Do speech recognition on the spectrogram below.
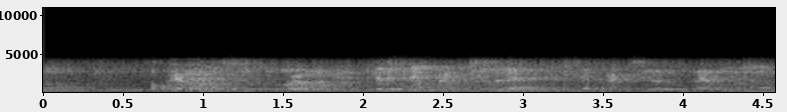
Ну, окремими структурами це все працює, це все працює в певному.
